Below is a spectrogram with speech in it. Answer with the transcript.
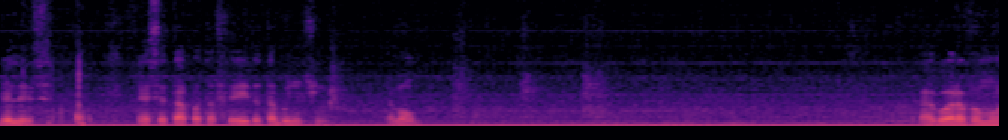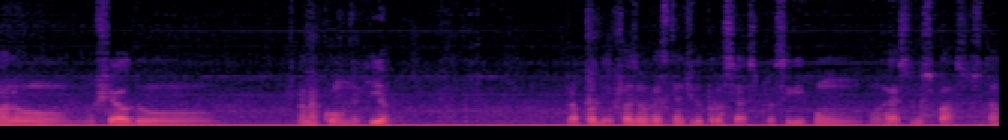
Beleza. Essa etapa tá feita, tá bonitinho, tá bom? Agora vamos lá no, no shell do Anaconda aqui, ó. Para poder fazer o restante do processo, para seguir com o resto dos passos, tá?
